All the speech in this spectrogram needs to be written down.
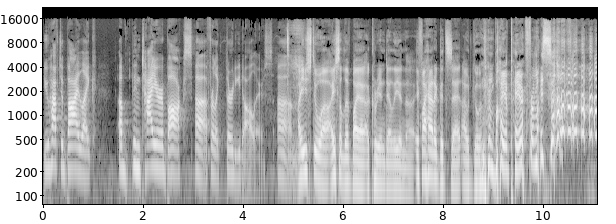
You have to buy like a entire box uh, for like thirty dollars. Um, I used to uh, I used to live by a, a Korean deli, and uh, if I had a good set, I would go in there and buy a pair for myself.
